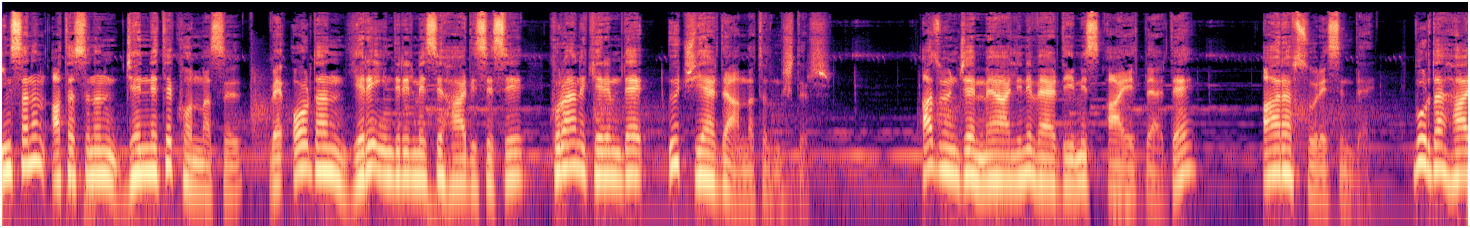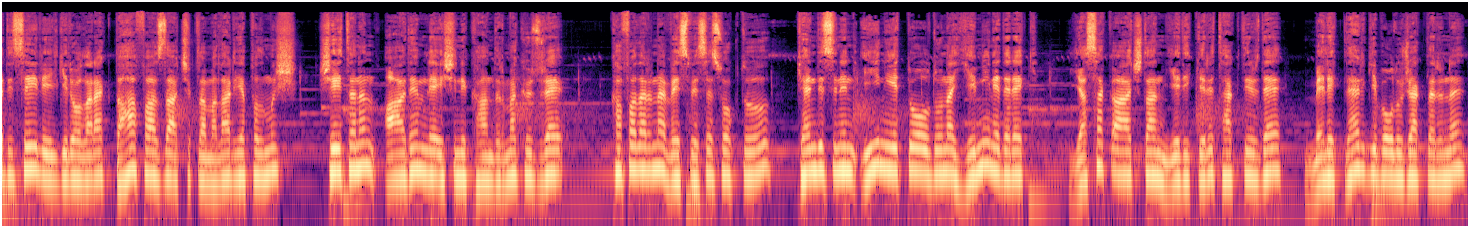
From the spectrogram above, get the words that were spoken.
İnsanın atasının cennete konması ve oradan yere indirilmesi hadisesi Kur'an-ı Kerim'de üç yerde anlatılmıştır. Az önce mealini verdiğimiz ayetlerde, Araf suresinde. Burada hadiseyle ilgili olarak daha fazla açıklamalar yapılmış, şeytanın Adem'le eşini kandırmak üzere kafalarına vesvese soktuğu, kendisinin iyi niyetli olduğuna yemin ederek yasak ağaçtan yedikleri takdirde melekler gibi olacaklarını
